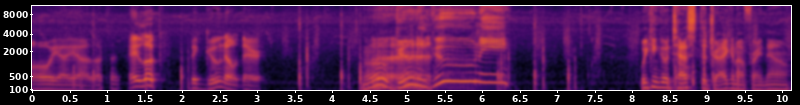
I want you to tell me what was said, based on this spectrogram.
Oh yeah, yeah. That's it. Hey, look, big goon out there. Oh, goony, goony. We can go test the Dragunov right now.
